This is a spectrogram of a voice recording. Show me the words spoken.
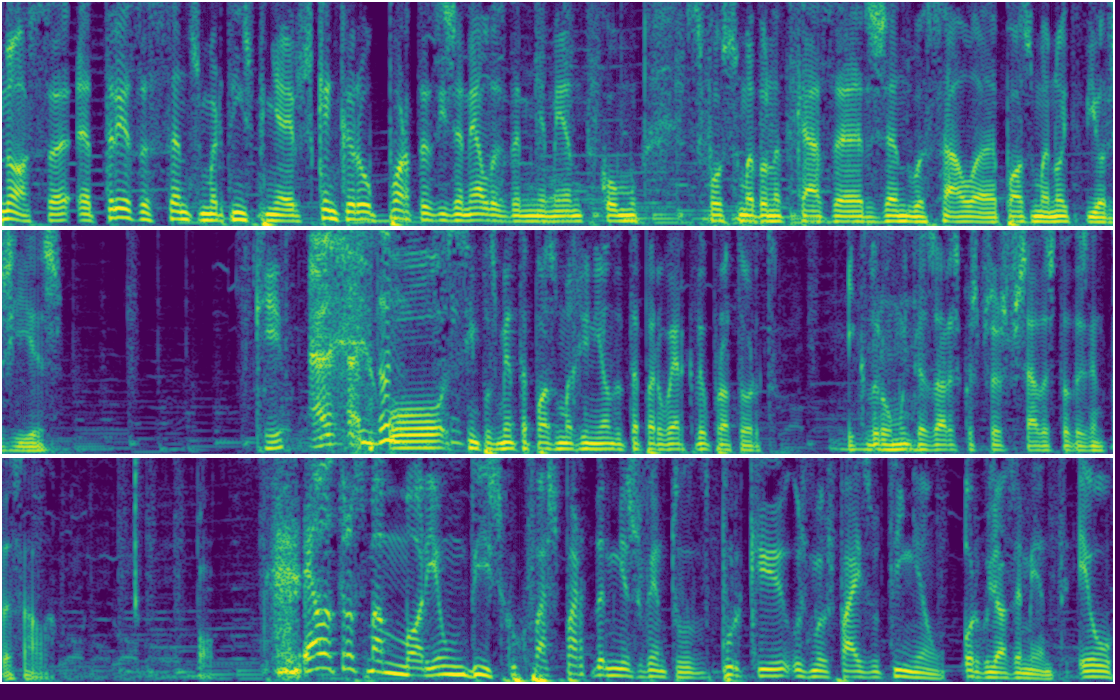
Nossa, a Teresa Santos Martins Pinheiro, escancarou portas e janelas da minha mente como se fosse uma dona de casa arejando a sala após uma noite de orgias. Que? Dona- Ou Sim. simplesmente após uma reunião de Tupperware que deu para o torto e que durou muitas horas com as pessoas fechadas todas dentro da sala. Bom. Ela trouxe-me à memória um disco que faz parte da minha juventude porque os meus pais o tinham orgulhosamente. Eu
